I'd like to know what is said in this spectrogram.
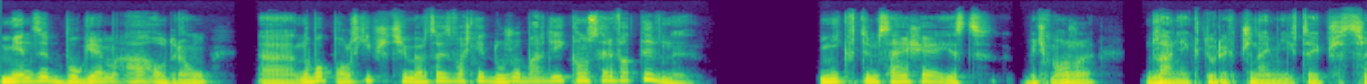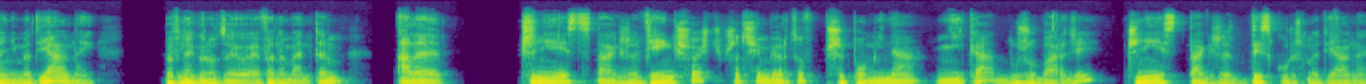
między Bugiem a Odrą, e, no bo polski przedsiębiorca jest właśnie dużo bardziej konserwatywny. Nikt w tym sensie jest być może dla niektórych, przynajmniej w tej przestrzeni medialnej, pewnego rodzaju ewenementem, ale czy nie jest tak, że większość przedsiębiorców przypomina Nika dużo bardziej? Czy nie jest tak, że dyskurs medialny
